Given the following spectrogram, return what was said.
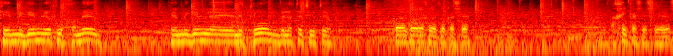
כי הם מגיעים להיות לוחמים, כי הם מגיעים לתרום ולתת יותר. קודם כל הולך להיות לו קשה. הכי קשה שיש,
